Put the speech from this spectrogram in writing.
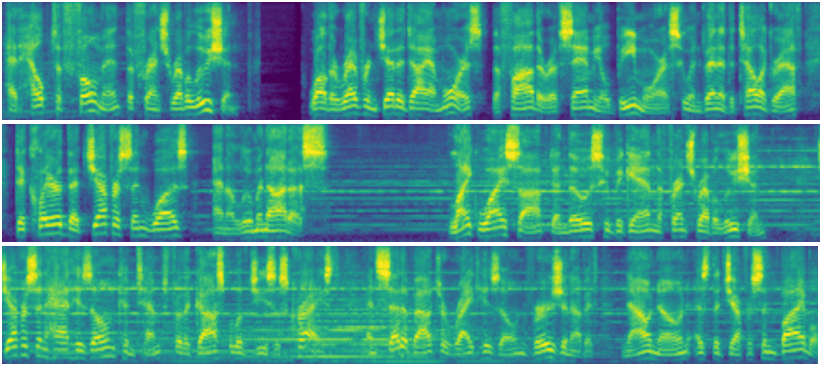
had helped to foment the French Revolution. While the Reverend Jedediah Morse, the father of Samuel B. Morse, who invented the telegraph, declared that Jefferson was an Illuminatus. Like Weishaupt and those who began the French Revolution, Jefferson had his own contempt for the gospel of Jesus Christ and set about to write his own version of it, now known as the Jefferson Bible.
